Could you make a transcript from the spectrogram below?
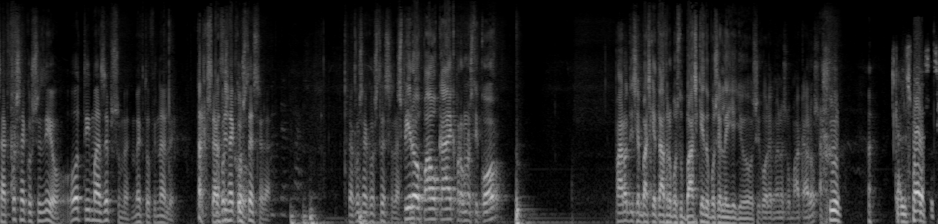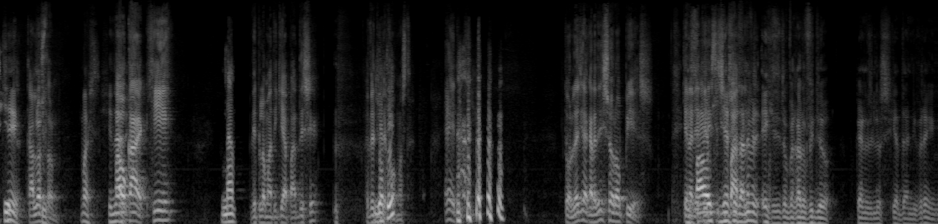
622. Ό,τι μαζέψουμε μέχρι το φινάλε. Εντάξει, 624. 624. Σπύρο, πάω ΚΑΕΚ προγνωστικό. Παρότι είσαι μπασκετάνθρωπο του μπάσκετ, όπως έλεγε και ο συγχωρεμένος ο Μάκαρος. Καλησπέρα σας. Χ. Καλώς τον. Μάλιστα. Πάω ΚΑΕΚ. Χ. Ναι. Διπλωματική απάντηση. Ε, Δεν τη Γιατί; δεχόμαστε. Ε, είναι χ. το λες για να κρατήσεις ισορροπίες. Και να Πάω, διατηρήσεις τη Γεια σου, συμπάθεια. Ντάνι, Έχεις δει το μεγάλο βίντεο που κάνει δηλώσεις για Ντάνι Βρέιν.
